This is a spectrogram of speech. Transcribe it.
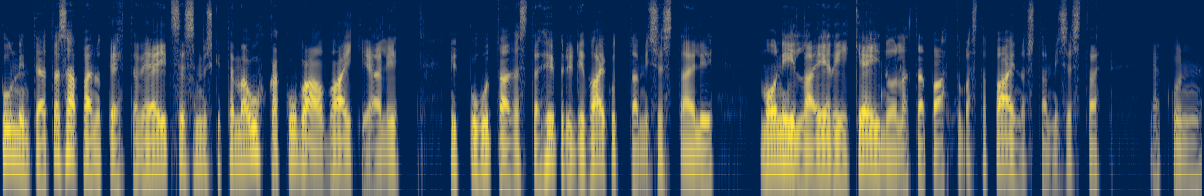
punninta- ja tasapainotehtäviä. Ja itse asiassa myöskin tämä uhkakuva on vaikea, eli nyt puhutaan tästä hybridivaikuttamisesta, eli monilla eri keinoilla tapahtuvasta painostamisesta. Ja kun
